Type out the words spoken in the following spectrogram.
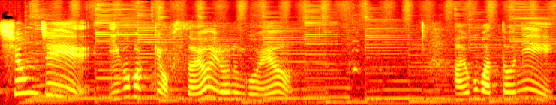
시험지 이거밖에 없어요? 이러는 거예요. 알고 봤더니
